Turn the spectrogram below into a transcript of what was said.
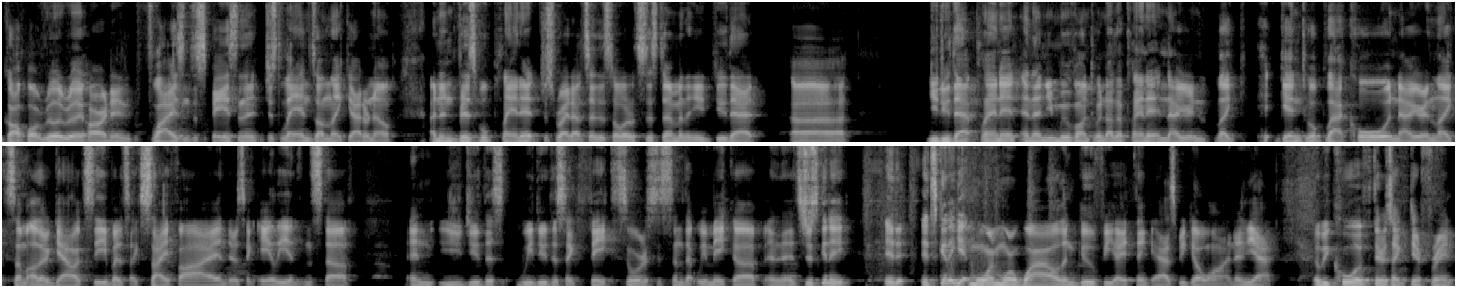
golf ball really, really hard, and it flies into space, and then it just lands on like I don't know an invisible planet just right outside the solar system, and then you do that. Uh, you do that planet and then you move on to another planet and now you're in like get into a black hole and now you're in like some other galaxy but it's like sci-fi and there's like aliens and stuff and you do this we do this like fake solar system that we make up and it's just gonna it it's gonna get more and more wild and goofy i think as we go on. And yeah it'd be cool if there's like different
